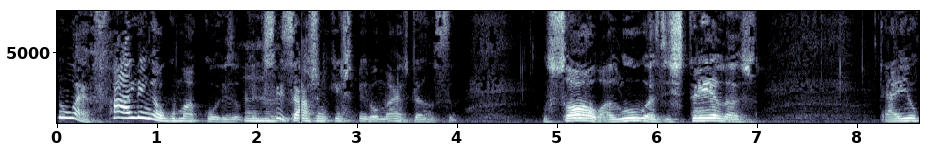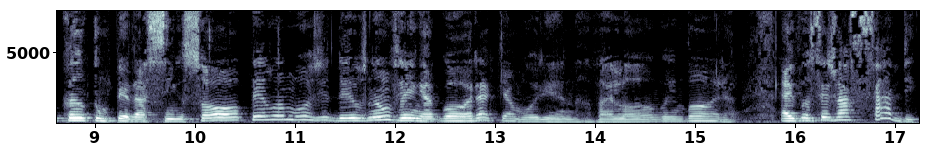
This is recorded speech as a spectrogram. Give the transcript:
Não é, falem alguma coisa. O que, uhum. que vocês acham que inspirou mais dança? O sol, a lua, as estrelas? Aí eu canto um pedacinho só, pelo amor de Deus, não vem agora que a morena vai logo embora. Aí você já sabe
